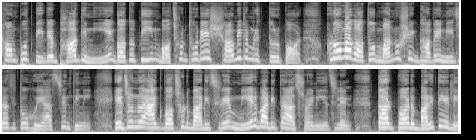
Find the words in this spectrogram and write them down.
সম্পত্তির ভাগ নিয়ে গত তিন বছর ধরে স্বামীর মৃত্যুর পর ক্রমাগত মানসিকভাবে নির্যাতিত হয়ে আসছেন তিনি। এজন্য এক বছর বাড়ি ছেড়ে মেয়ের বাড়িতে আশ্রয় নিয়েছিলেন। তারপর বাড়িতে এলে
